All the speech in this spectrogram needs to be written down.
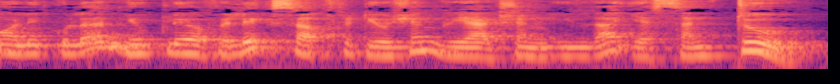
மாலிகுலர் நியூக்ளியோபிலிக் சப்ஸ்டிடியூஷன் ரியாக்ஷன் இதுதான் எஸ்என் டூ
